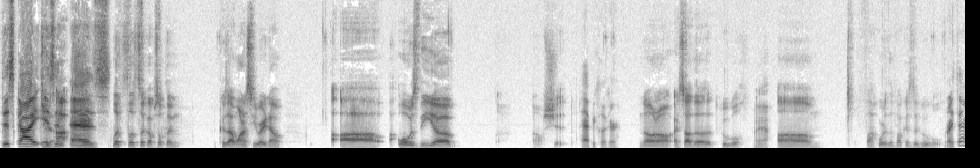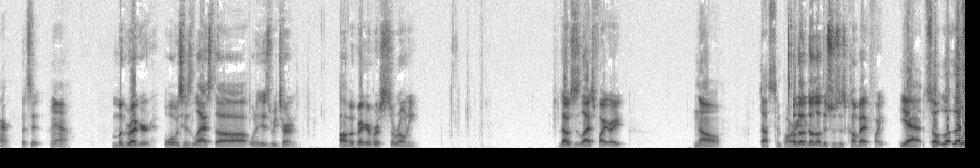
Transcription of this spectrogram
This guy Dude, isn't uh, okay, as Let's let's look up something because I want to see right now. Uh, what was the? uh Oh shit! Happy clicker. No, no, I saw the Google. Yeah, Um, fuck, where the fuck is the Google? right there. That's it. Yeah, McGregor. What was his last? Uh, when his return? Uh, McGregor versus Cerrone. That was his last fight, right? no, Dustin Oh no, no, no! This was his comeback fight. Yeah, so let's Oh, no, do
